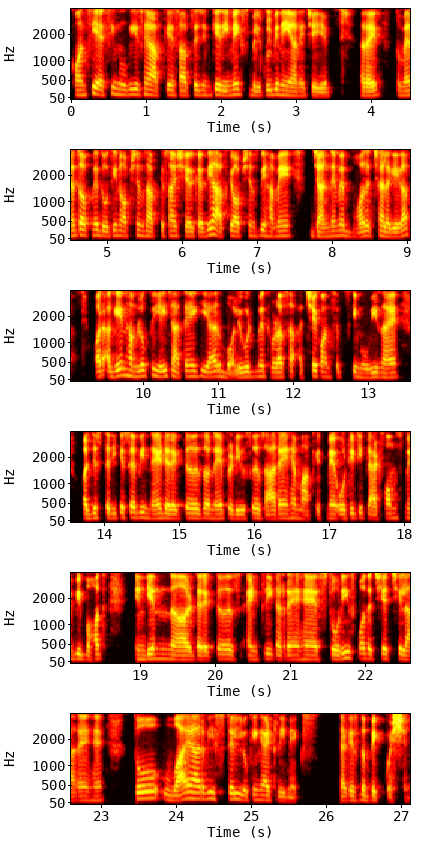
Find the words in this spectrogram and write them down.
कौन-सी ऐसी मूवीज़ हैं आपके हिसाब से जिनके रीमेक्स बिल्कुल भी नहीं आने चाहिए, राइट? तो मैंने तो अपने 2-3 ऑप्शंस आपके साथ शेयर कर दिया आपके ऑप्शंस भी हमें जानने में बहुत अच्छा लगेगा। और अगेन हम लोग तो यही चाहते हैं कि यार बॉलीवुड में थोड़ा-सा अच्छे कॉन्सेप्ट की मूवीज़ आए और जिस तरीके से अभी नए डायरेक्टर्स और नए प्रोड्यूसर्स आ रहे हैं मार्केट में, ओटीटी प्लेटफ़ॉर्म्स में भी बहुत इंडियन डायरेक्टर्स एंट्री कर रहे हैं, स्टोरीज़ बहुत अच्छी-अच्छी ला रहे हैं। तो why are we still looking at remakes? That is the big question.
